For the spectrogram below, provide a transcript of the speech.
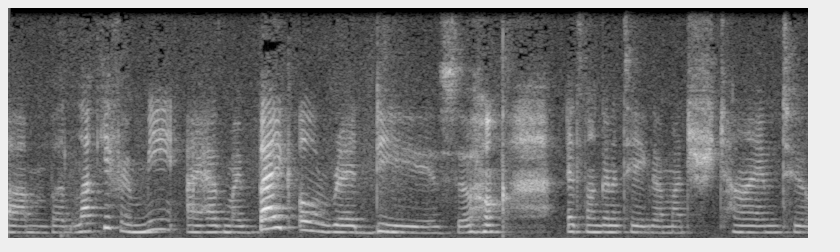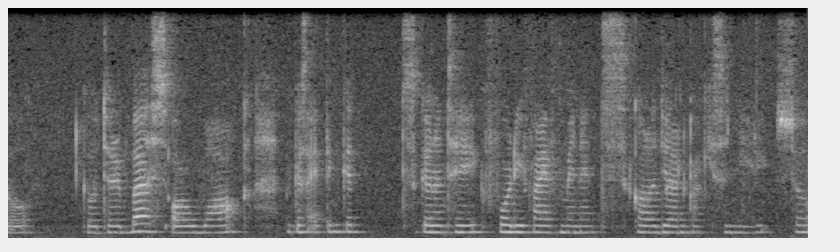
um, but lucky for me I have my bike already so it's not gonna take that much time to go to the bus or walk because I think it's gonna take 45 minutes kalau jalan kaki sendiri. So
